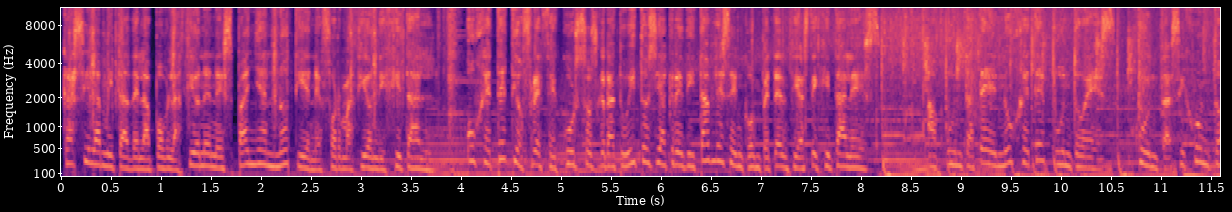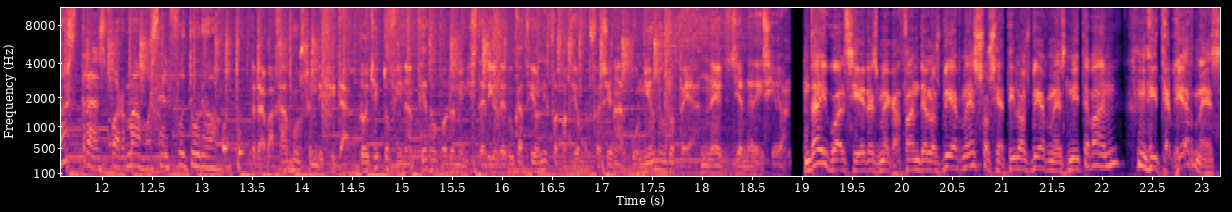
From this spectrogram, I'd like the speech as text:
Casi la mitad de la población en España no tiene formación digital. UGT te ofrece cursos gratuitos y acreditables en competencias digitales. Apúntate en ugt.es. Juntas y juntos transformamos el futuro. Trabajamos en digital. Proyecto financiado por el Ministerio de Educación y Formación Profesional, Unión Europea, Next Generation. Da igual si eres mega fan de los viernes o si a ti los viernes ni te van, ni te viernes.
